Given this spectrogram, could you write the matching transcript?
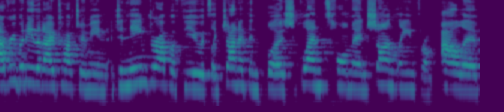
everybody that i've talked to i mean to name drop a few it's like jonathan bush glenn Tullman, sean lane from olive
